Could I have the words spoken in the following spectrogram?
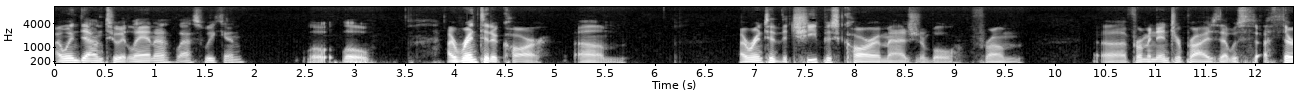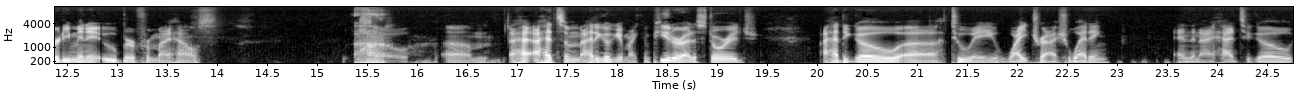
I went down to Atlanta last weekend. Little, little I rented a car. Um, I rented the cheapest car imaginable from uh from an enterprise that was a thirty minute Uber from my house. Uh-huh. So um, I, I had some. I had to go get my computer out of storage. I had to go uh, to a white trash wedding, and then I had to go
